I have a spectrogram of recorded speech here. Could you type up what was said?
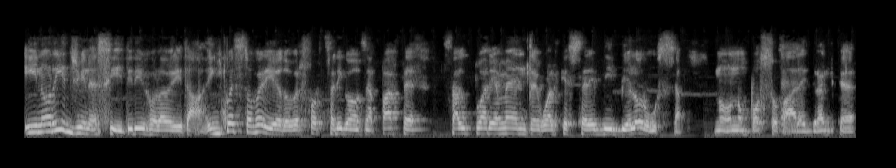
In origine sì, ti dico la verità. In questo periodo, per forza di cose, a parte saltuariamente qualche serie B bielorussa, no- non posso Eh. fare granché.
